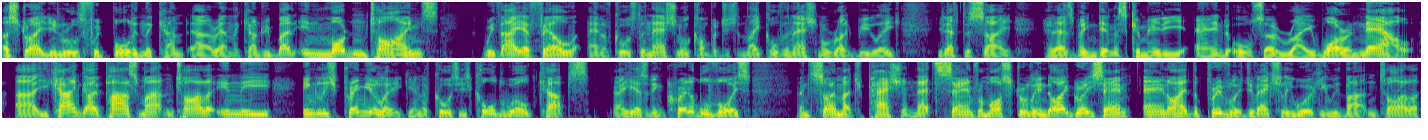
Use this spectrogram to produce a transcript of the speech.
Australian rules football in the uh, around the country, but in modern times, with AFL and, of course, the national competition they call the National Rugby League, you'd have to say it has been Dennis Cometti and also Ray Warren. Now, uh, you can't go past Martin Tyler in the English Premier League, and, of course, he's called World Cups. Uh, he has an incredible voice and so much passion. That's Sam from Australind. I agree, Sam, and I had the privilege of actually working with Martin Tyler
